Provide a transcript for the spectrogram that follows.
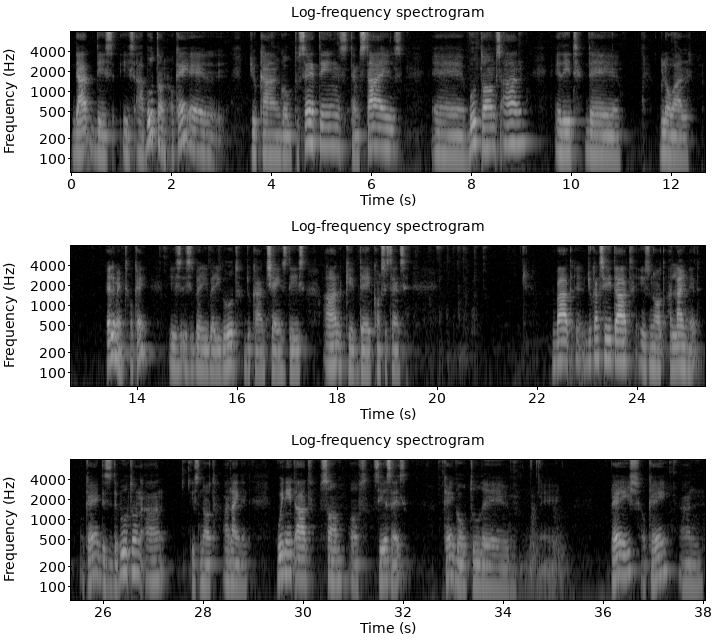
that this is a button okay uh, you can go to settings theme styles uh, buttons and edit the global element okay? This is very very good. You can change this and keep the consistency. But uh, you can see that is not aligned okay? This is the button and it's not aligned. We need add some of css okay go to the uh, page okay and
